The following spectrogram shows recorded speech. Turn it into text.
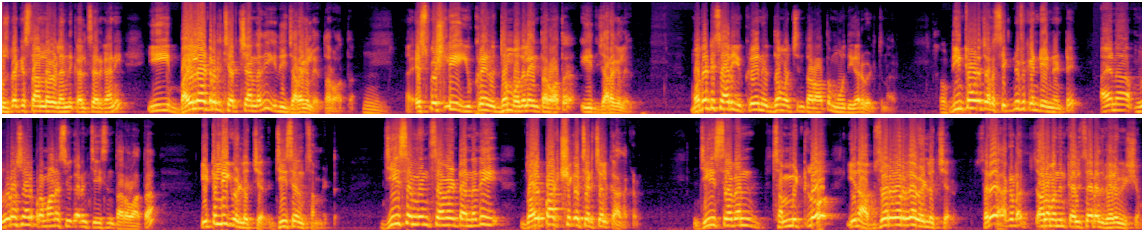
ఉజ్బెకిస్తాన్లో వీళ్ళన్నీ కలిశారు కానీ ఈ బయలాటరల్ చర్చ అన్నది ఇది జరగలేదు తర్వాత. ఎస్పెషలీ యుక్రెయిన్ యుద్ధం మొదలైన తర్వాత ఇది జరగలేదు. మొదటిసారి యుక్రెయిన్ యుద్ధం వచ్చిన తర్వాత మోదీ గారు వెళ్తున్నారు. దీంట్లో కూడా చాలా సిగ్నిఫికెంట్ ఏంటంటే ఆయన మూడోసారి ప్రమాణ స్వీకారం చేసిన తర్వాత ఇటలీకి వెళ్ళొచ్చారు G seven summit G seven summit అన్నది ద్వైపాక్షిక చర్చలు కాదు అక్కడ. జీ సెవెన్ సమ్మిట్లో ఈయన అబ్జర్వర్గా వెళ్ళొచ్చారు. సరే అక్కడ చాలా మందిని కలిశారు అది వేరే విషయం.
